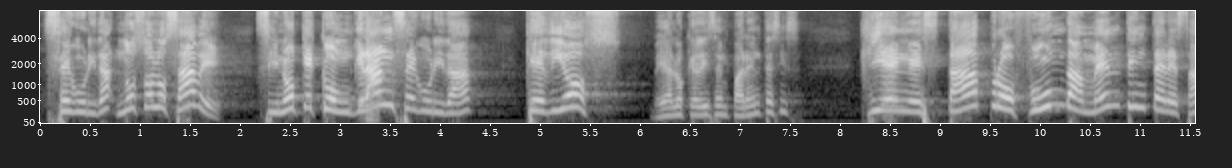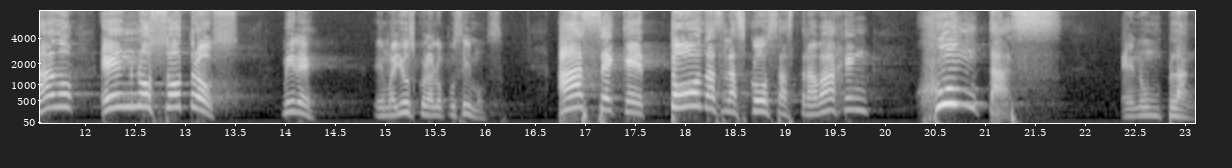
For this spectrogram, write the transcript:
Seguridad. No solo sabe, sino que con gran seguridad que Dios, vea lo que dice en paréntesis, quien está profundamente interesado en nosotros. Mire, en mayúscula lo pusimos. Hace que todas las cosas trabajen juntas en un plan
